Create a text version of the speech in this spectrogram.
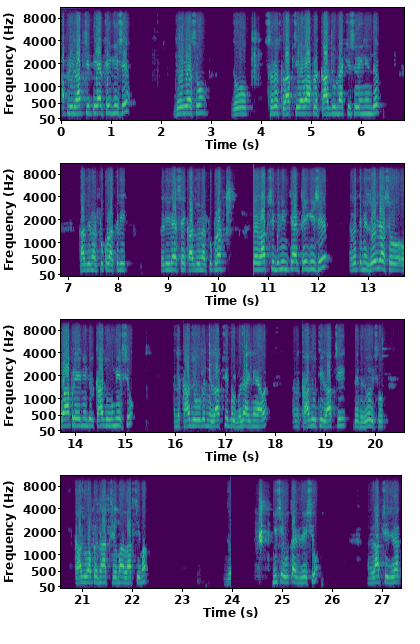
આપણી લાપસી તૈયાર થઈ ગઈ છે. જોઈ જશું જો સરસ લાપસી હવે આપણે કાજુ નાખીશું એની અંદર. કાજુના ટુકડા કરી કરી રહ્યા છે કાજુના ટુકડા. એટલે લાપસી બનીને તૈયાર થઈ ગઈ છે. હવે તમે જોઈ જશો હવે આપણે એની અંદર કાજુ ઉમેરશું. અને કાજુ વગરની લાપસી પણ મજા નહીં આવે. અને કાજુથી લાપસી તમે જોઈશું કાજુ આપણે નાખશું એમાં લાપસીમાં. નીચે ઉતારી લઈશું. અને લાપસી જરાક,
